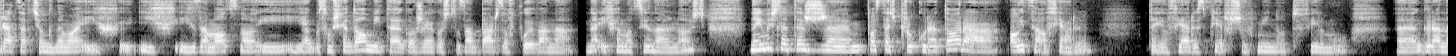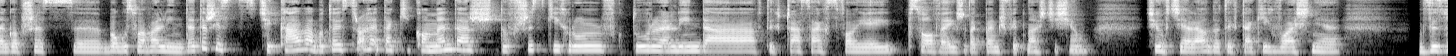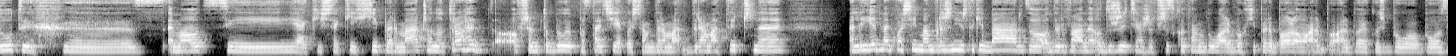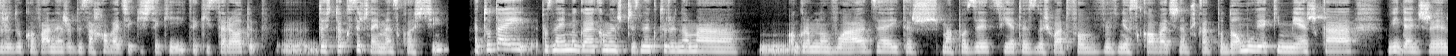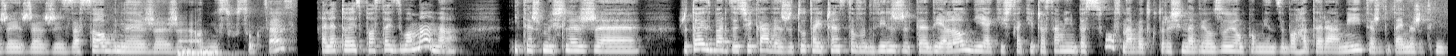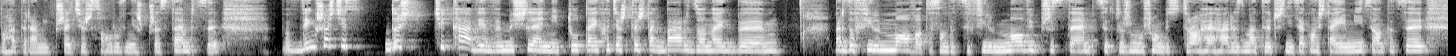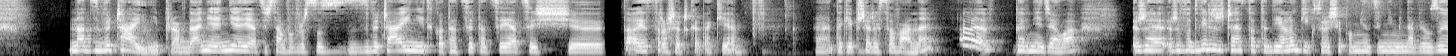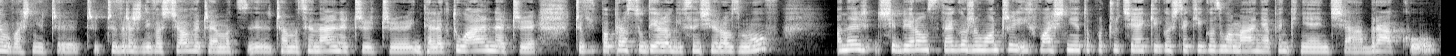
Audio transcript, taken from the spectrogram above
praca wciągnęła ich, ich, ich za mocno i, jakby są świadomi tego, że jakoś to za bardzo wpływa na, na ich emocjonalność. No i myślę też, że postać prokuratora, ojca ofiary, tej ofiary z pierwszych minut filmu, e, granego przez e, Bogusława Lindę, też jest ciekawa, bo to jest trochę taki komentarz do wszystkich ról, w które Linda w tych czasach swojej psowej, że tak powiem, świetności się, się wcielał, do tych takich właśnie wyzutych e, z emocji, jakiś taki hipermacho. No trochę, owszem, to były postaci jakoś tam drama dramatyczne, ale jednak właśnie mam wrażenie, że takie bardzo oderwane od życia, że wszystko tam było albo hiperbolą, albo, albo jakoś było, było zredukowane, żeby zachować jakiś taki, taki stereotyp y, dość toksycznej męskości. A tutaj poznajemy go jako mężczyznę, który no ma mm, ogromną władzę i też ma pozycję. To jest dość łatwo wywnioskować, na przykład po domu, w jakim mieszka. Widać, że, że, że, że jest zasobny, że, że odniósł sukces. Ale to jest postać złamana. I też myślę, że że to jest bardzo ciekawe, że tutaj często Odwilży te dialogi, jakieś takie czasami bez słów nawet, które się nawiązują pomiędzy bohaterami, też dodajmy, że tymi bohaterami przecież są również przestępcy. W większości dość ciekawie wymyśleni tutaj, chociaż też tak bardzo, no jakby bardzo filmowo. To są tacy filmowi przestępcy, którzy muszą być trochę charyzmatyczni, z jakąś tajemnicą, tacy nadzwyczajni, prawda? Nie, nie jacyś tam po prostu zwyczajni, tylko tacy, tacy jacyś. Y, to jest troszeczkę takie, e, takie przerysowane, ale pewnie działa że, że w Odwilży często te dialogi, które się pomiędzy nimi nawiązują właśnie, czy, czy, czy wrażliwościowe, czy, emoc- czy emocjonalne, czy, czy intelektualne, czy, czy po prostu dialogi w sensie rozmów, one się biorą z tego, że łączy ich właśnie to poczucie jakiegoś takiego złamania, pęknięcia, braku.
